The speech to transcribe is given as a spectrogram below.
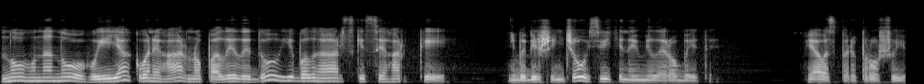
ногу на ногу, і як вони гарно палили довгі болгарські цигарки, ніби більше нічого у світі не вміли робити. Я вас перепрошую,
